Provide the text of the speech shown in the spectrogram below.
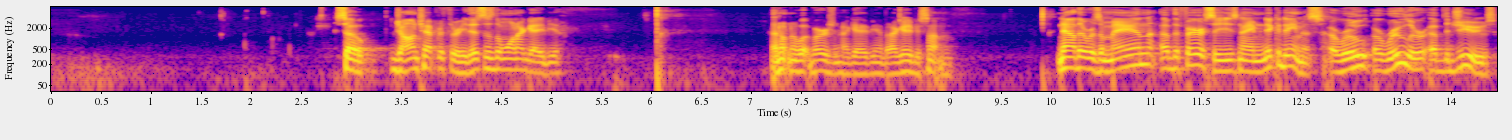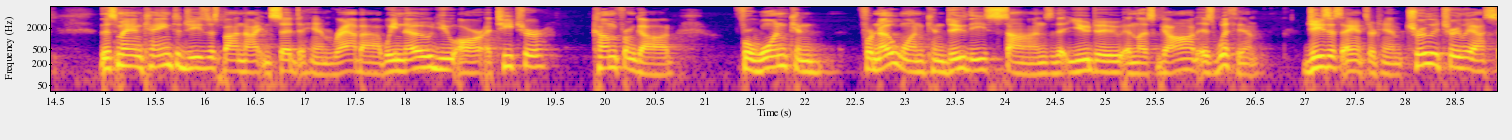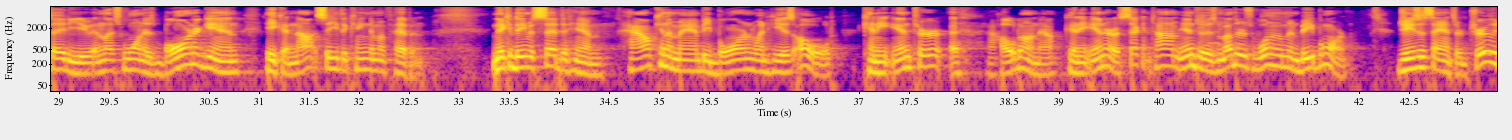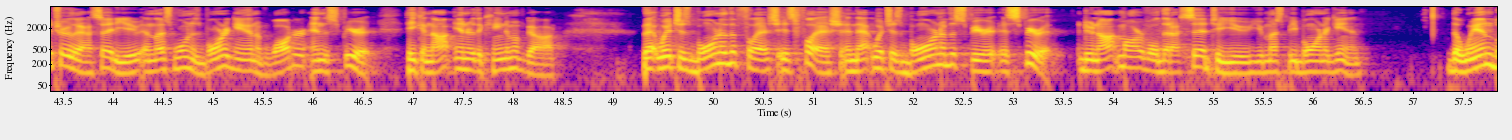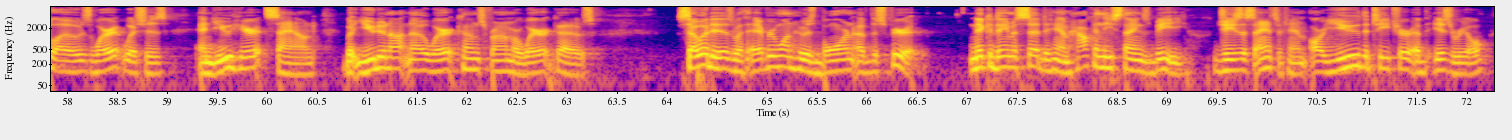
So John chapter three. This is the one I gave you. I don't know what version I gave you, but I gave you something. Now there was a man of the Pharisees named Nicodemus, a, ru- a ruler of the Jews. This man came to Jesus by night and said to him, Rabbi, we know you are a teacher come from God, for one can for no one can do these signs that you do unless God is with him. Jesus answered him, Truly, truly, I say to you, unless one is born again, he cannot see the kingdom of heaven. Nicodemus said to him, How can a man be born when he is old? Can he enter, uh, a, hold on now, can he enter a second time into his mother's womb and be born? Jesus answered, Truly, truly, I say to you, unless one is born again of water and the Spirit, he cannot enter the kingdom of God. That which is born of the flesh is flesh, and that which is born of the Spirit is spirit. Do not marvel that I said to you, You must be born again. The wind blows where it wishes, and you hear its sound, but you do not know where it comes from or where it goes. So it is with everyone who is born of the Spirit. Nicodemus said to him, How can these things be? Jesus answered him, Are you the teacher of Israel,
